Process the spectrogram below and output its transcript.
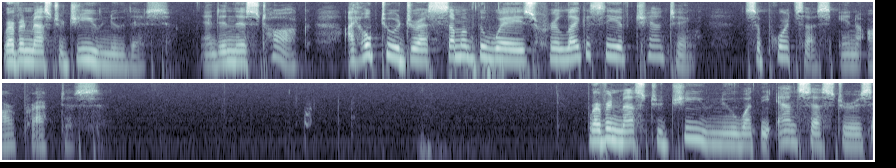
Reverend Master Jiyu knew this, and in this talk, I hope to address some of the ways her legacy of chanting supports us in our practice. Reverend Master Jiyu knew what the ancestors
